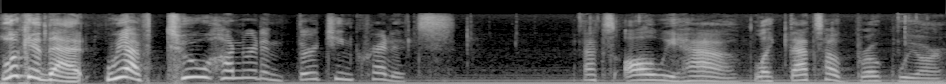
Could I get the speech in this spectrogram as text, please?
Look at that! We have 213 credits. That's all we have. Like, that's how broke we are.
